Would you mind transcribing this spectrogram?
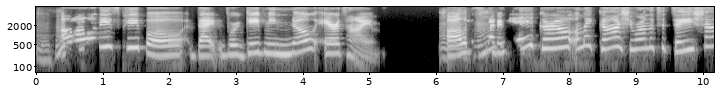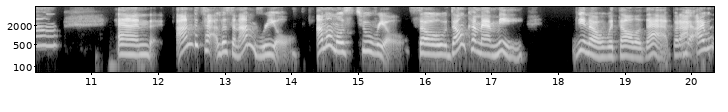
Mm-hmm. All these people that were gave me no airtime. Mm-hmm. All of a mm-hmm. sudden, hey girl, oh my gosh, you were on the Today Show. And I'm the t- listen, I'm real. I'm almost too real. So don't come at me, you know, with all of that. But yeah. I, I was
